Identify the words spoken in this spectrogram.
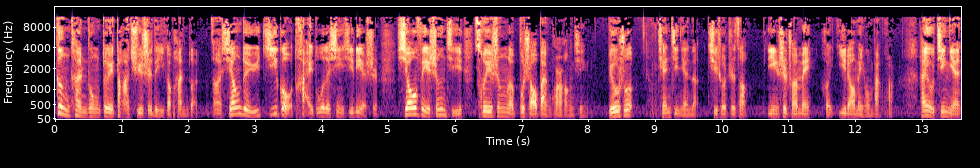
更看重对大趋势的一个判断啊。相对于机构太多的信息劣势，消费升级催生了不少板块行情。比如说前几年的汽车制造。影视传媒和医疗美容板块，还有今年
